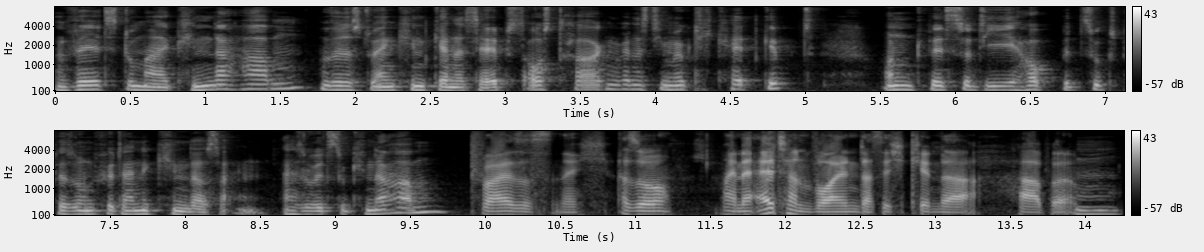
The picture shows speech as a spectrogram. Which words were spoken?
Willst du mal Kinder haben? Würdest du ein Kind gerne selbst austragen, wenn es die Möglichkeit gibt? Und willst du die Hauptbezugsperson für deine Kinder sein? Also willst du Kinder haben? Ich weiß es nicht. Also, meine Eltern wollen, dass ich Kinder habe. Hm.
